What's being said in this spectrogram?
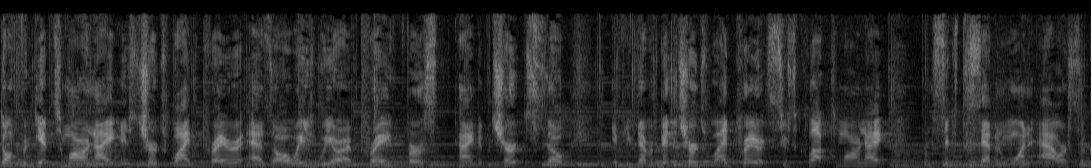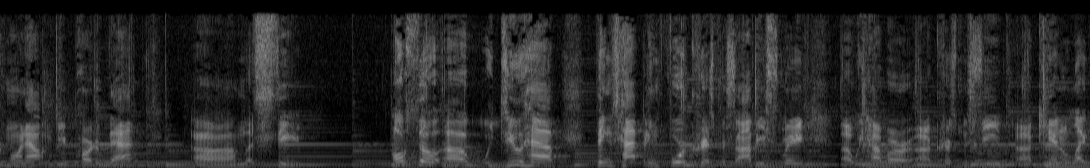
don't forget, tomorrow night is church wide prayer. As always, we are a pray first kind of church. So if you've never been to church wide prayer, it's 6 o'clock tomorrow night from 6 to 7, one hour. So come on out and be a part of that. Um, let's see. Also, uh, we do have things happening for Christmas. Obviously, uh, we have our uh, Christmas Eve uh, candlelight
